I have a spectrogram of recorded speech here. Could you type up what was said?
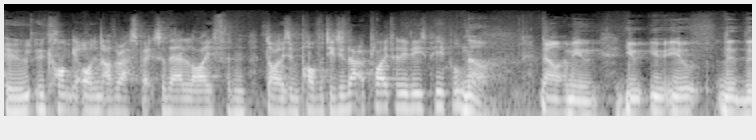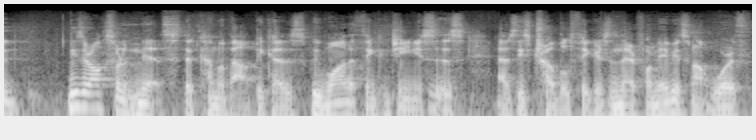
who, who can't get on in other aspects of their life and dies in poverty. Did that apply to any of these people? No. No, I mean, you, you, you, the, the, these are all sort of myths that come about because we want to think of geniuses as these troubled figures, and therefore maybe it's not worth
